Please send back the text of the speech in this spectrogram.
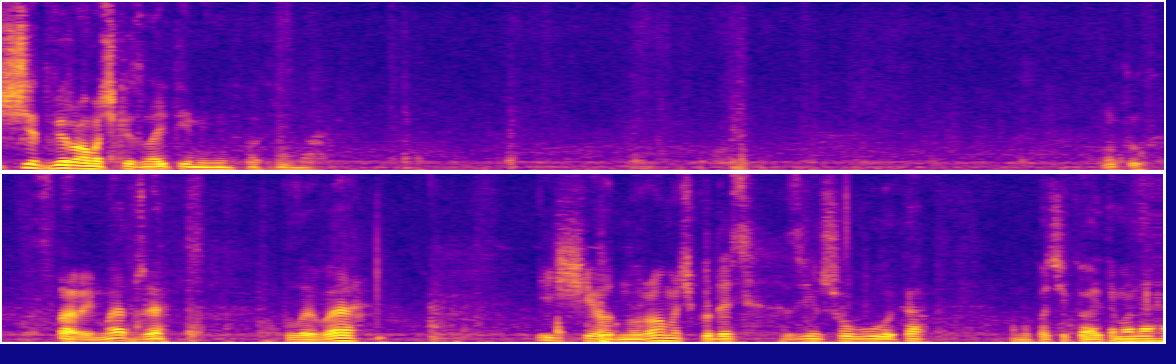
Ще дві рамочки знайти мені потрібно. Ну тут старий мед вже пливе. І ще одну рамочку десь з іншого вулика. Ну почекайте мене.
